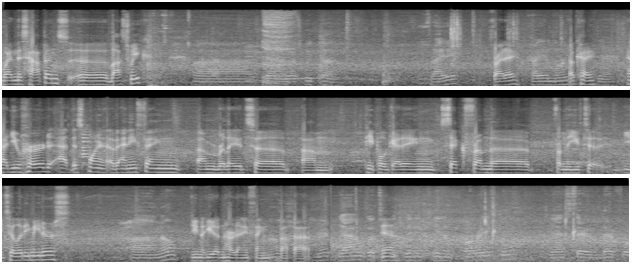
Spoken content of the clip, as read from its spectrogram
when this happened uh, last week? Uh, yeah, last week uh, Friday. Friday. Friday morning. Okay. Yeah. Had you heard at this point of anything um, related to um, people getting sick from the from the uti utility meters? Uh, no. You you hadn't heard anything no. about that? Yeah, I go to yeah. the clinic here in. Yeah, I stayed there for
